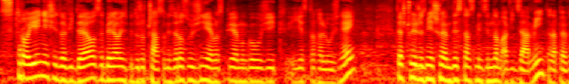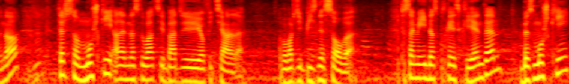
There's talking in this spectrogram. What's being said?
strojenie się do wideo zabierało mi zbyt dużo czasu, więc rozluźniłem, rozpiłem guzik i jest trochę luźniej. Też czuję, że zmniejszyłem dystans między mną a widzami, to na pewno. Też są muszki, ale na sytuacje bardziej oficjalne albo bardziej biznesowe. Czasami idę na spotkanie z klientem bez muszki,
